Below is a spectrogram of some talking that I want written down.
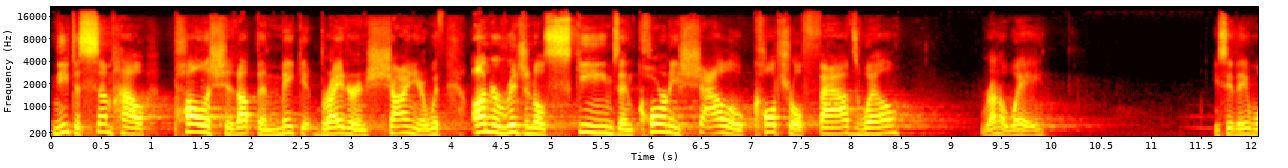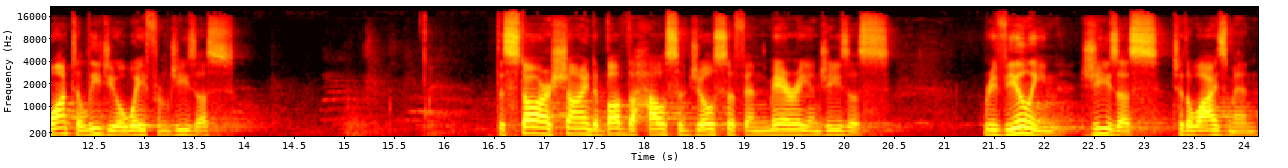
need to somehow polish it up and make it brighter and shinier with unoriginal schemes and corny, shallow cultural fads, well, run away. You see, they want to lead you away from Jesus. The star shined above the house of Joseph and Mary and Jesus revealing Jesus to the wise men.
